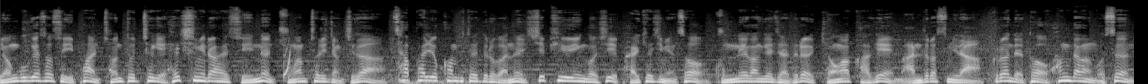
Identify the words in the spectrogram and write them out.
영국에서 수입한 전투 체계 핵심이라 할 수 있는 중앙 처리 장치가 486 컴퓨터에 들어가는 CPU인 것이 밝혀지면서 국내 관계자들을 경악하게 만들었습니다. 그런데 더 황당한 것은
